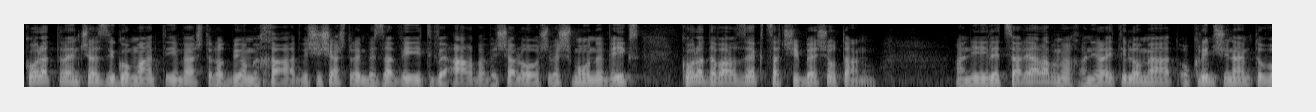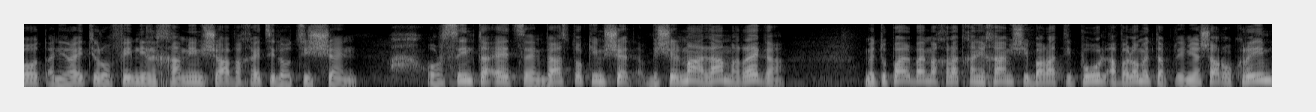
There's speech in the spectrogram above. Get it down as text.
כל הטרנד של הזיגומטים והשתלות ביום אחד, ושישה שתלים בזווית, וארבע, ושלוש, ושמונה, ואיקס, כל הדבר הזה קצת שיבש אותנו. אני לצערי הרב אומר לך, אני ראיתי לא מעט עוקרים שיניים טובות, אני ראיתי רופאים נלחמים שעה וחצי להוציא שן. הורסים את העצם, ואז תוקעים שט... בשביל מה? למה? רגע. מטופל בא עם מחלת חניכיים שהיא ברת טיפול, אבל לא מטפלים. ישר עוקרים,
